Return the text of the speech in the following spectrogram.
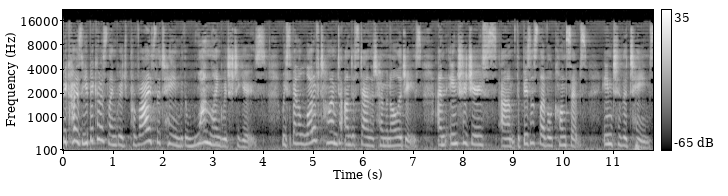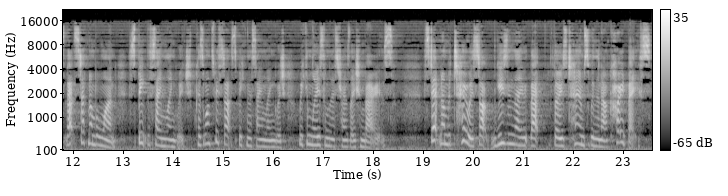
Because ubiquitous language provides the team with one language to use. We spend a lot of time to understand the terminologies and introduce um, the business level concepts into the teams. That's step number one, speak the same language. Because once we start speaking the same language, we can lose some of these translation barriers. Step number two is start using the, that, those terms within our code base.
